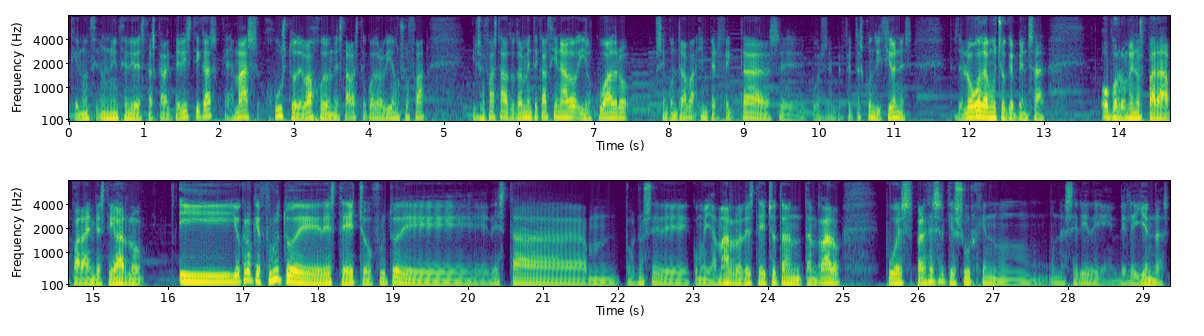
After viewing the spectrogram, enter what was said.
que en un, incendio de estas características, que además justo debajo de donde estaba este cuadro había un sofá, y el sofá estaba totalmente calcinado y el cuadro se encontraba en perfectas, eh, pues en perfectas condiciones. Desde luego da mucho que pensar, o por lo menos para, para investigarlo. Y yo creo que fruto de, este hecho, fruto de, de, esta, mm, pues no sé de cómo llamarlo, de este hecho tan, tan raro, pues parece ser que surgen una serie de, de leyendas.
